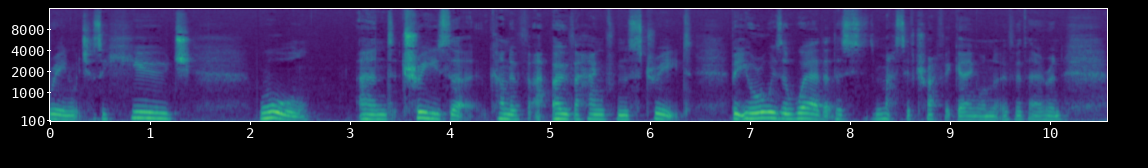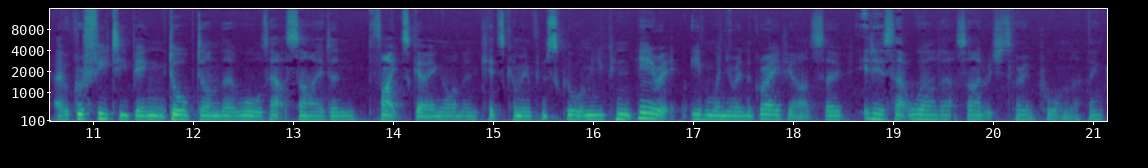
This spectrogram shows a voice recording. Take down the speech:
Green, which is a huge wall and trees that kind of overhang from the street. But you're always aware that there's massive traffic going on over there and uh, graffiti being daubed on the walls outside and fights going on and kids coming from school. I mean, you can hear it even when you're in the graveyard. So it is that world outside which is very important, I think.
